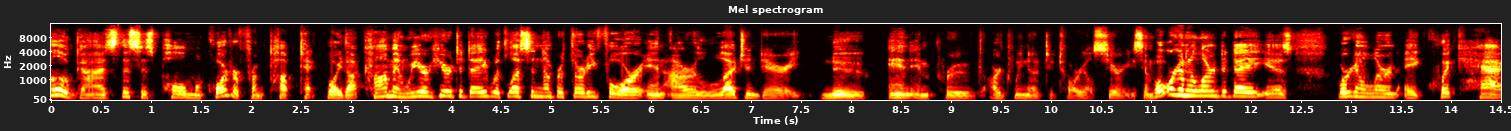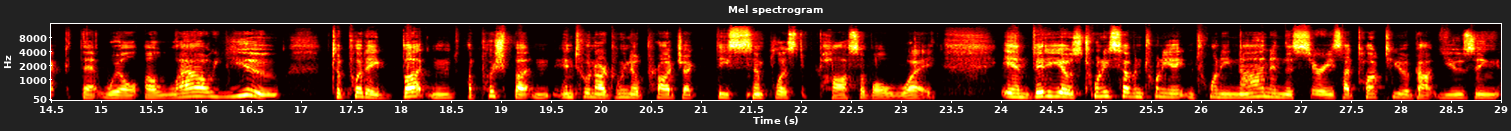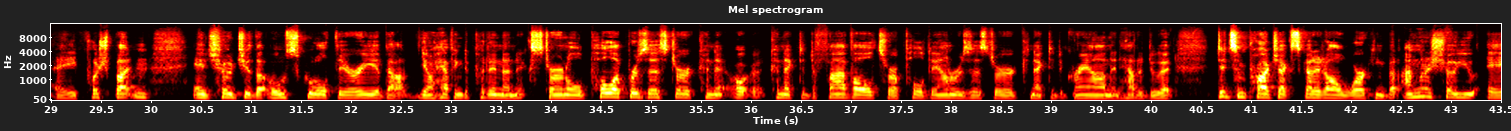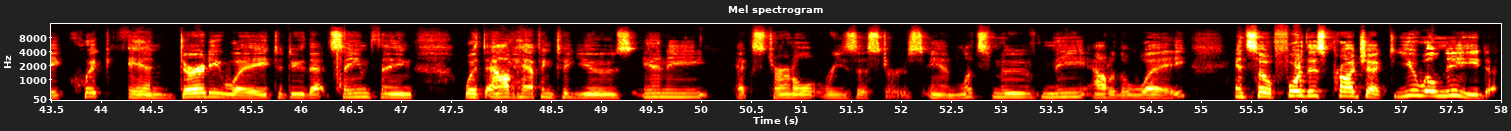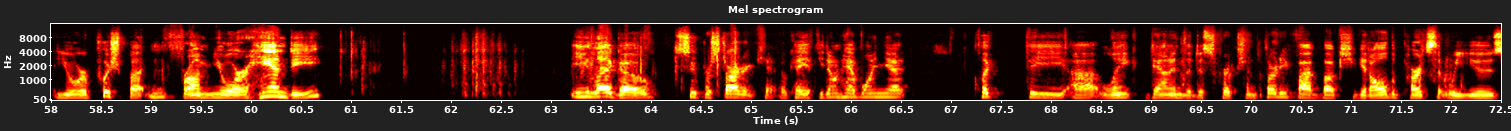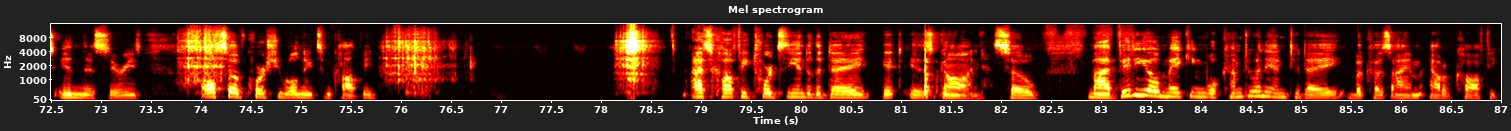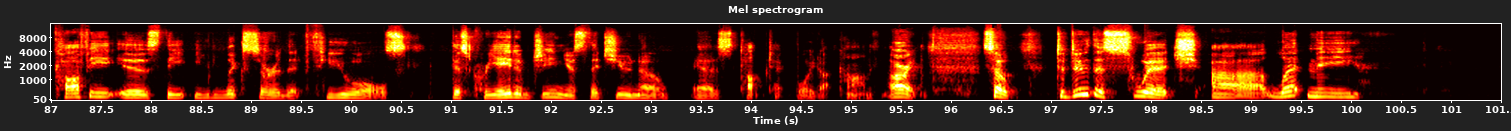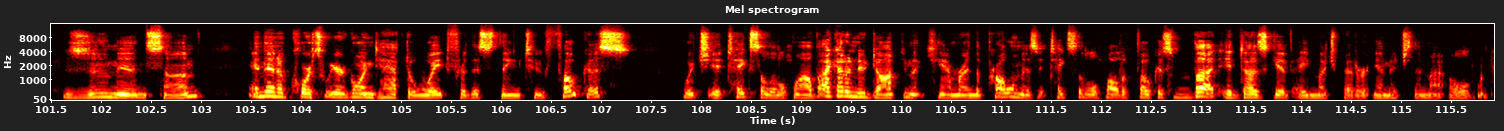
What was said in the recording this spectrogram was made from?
Hello guys, this is Paul McWhorter from TopTechBoy.com and we are here today with lesson number 34 in our legendary new and improved Arduino tutorial series. And what we're going to learn today is we're going to learn a quick hack that will allow you to put a button, a push button, into an Arduino project the simplest possible way. In videos 27, 28, and 29 in this series, I talked to you about using a push button and showed you the old school theory about you know having to put in an external pull-up resistor connect, uh, connected to 5 volts or a pull-down resistor connected to ground and how to do it. Did some projects, got it all working, but I'm going to show you a quick and dirty way to do that same thing without having to use any external resistors. And let's move me out of the way. And so for this project, you will need your push button from your handy Elegoo Super Starter Kit. Okay, if you don't have one yet, click the uh, link down in the description. 35 bucks, you get all the parts that we use in this series. Also, of course, you will need some coffee. Iced coffee towards the end of the day, it is gone. So my video making will come to an end today because I am out of coffee. Coffee is the elixir that fuels this creative genius that you know as toptechboy.com. All right, so to do this switch, uh, let me zoom in some. And then, of course, we are going to have to wait for this thing to focus which it takes a little while. But I got a new document camera, and the problem is it takes a little while to focus, but it does give a much better image than my old one.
